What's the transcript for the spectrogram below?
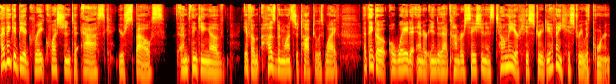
I think it'd be a great question to ask your spouse. I'm thinking of if a husband wants to talk to his wife. I think a, a, way to enter into that conversation is tell me your history. Do you have any history with porn?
